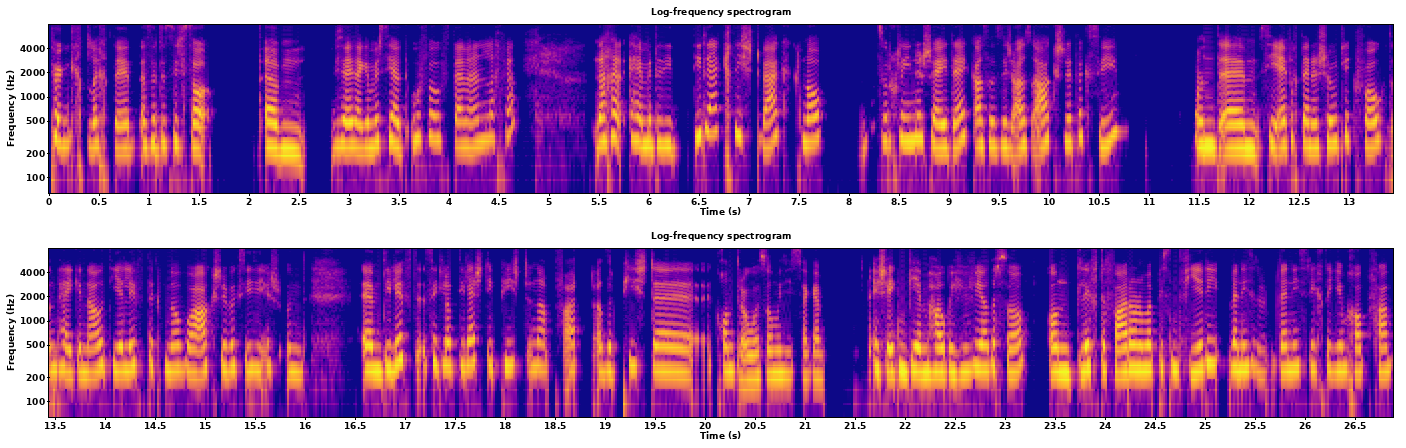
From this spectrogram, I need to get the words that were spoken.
pünktlich dort. Also das ist so, ähm, wie soll ich sagen, wir sind halt auf auf dem Ähnlichen. Nachher haben wir den direktesten Weg genommen zur kleinen Scheideck, also es war alles angeschrieben. Gewesen. Und ähm, sind einfach diesen Schildern gefolgt und haben genau die Lifte genommen, die angeschrieben waren. Und ähm, die Lifte sind, glaube ich, die letzte Pistenabfahrt oder Pistenkontrolle, so muss ich sagen, ist irgendwie um halb fünf oder so. Und die Lifte fahren auch noch bis um vier, wenn ich es wenn richtig im Kopf habe.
